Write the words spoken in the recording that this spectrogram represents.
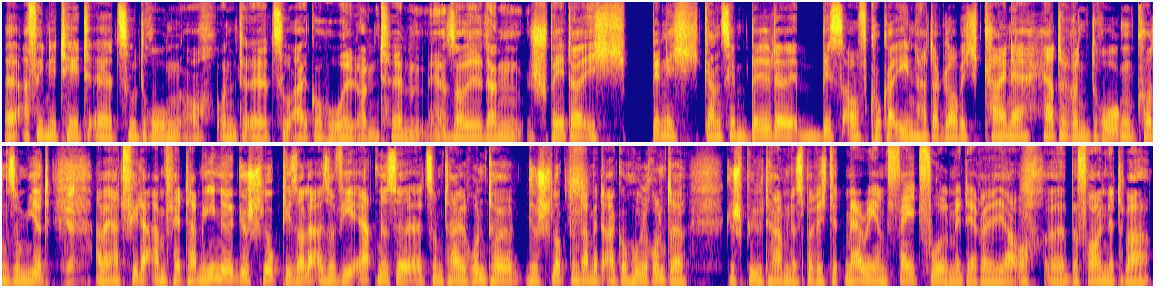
äh, Affinität äh, zu Drogen auch und äh, zu Alkohol. Alkohol und ähm, er soll dann später, ich bin ich ganz im Bilde. Bis auf Kokain hat er, glaube ich, keine härteren Drogen konsumiert. Ja. Aber er hat viele Amphetamine geschluckt. Die soll er also wie Erdnüsse äh, zum Teil runtergeschluckt und damit Alkohol runtergespült haben. Das berichtet Marion Faithful, mit der er ja auch äh, befreundet war.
